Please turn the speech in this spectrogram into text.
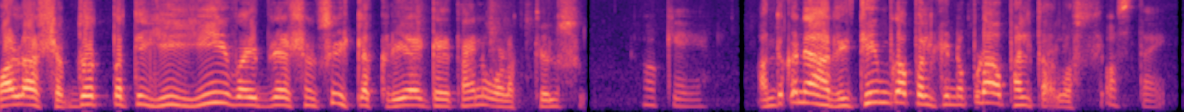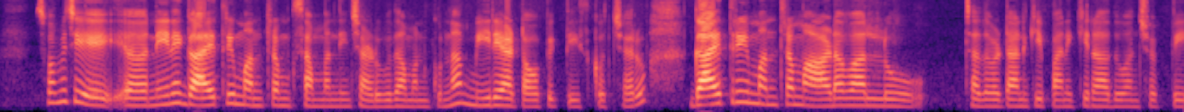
వాళ్ళ శబ్దోత్పత్తి ఈ ఈ వైబ్రేషన్స్ ఇట్లా క్రియేట్ అవుతాయని వాళ్ళకి తెలుసు. ఓకే. అందుకని ఆ రిథీమ్గా పలికినప్పుడు ఆ ఫలితాలు వస్తాయి. వస్తాయి. స్వామిజీ నేనే గాయత్రి మంత్రంకి సంబంధించి అడుగుదాం అనుకున్నా. మీరే ఆ టాపిక్ తీసుకొచ్చారు. గాయత్రి మంత్రం ఆడవాళ్ళు చదవటానికి పనికిరాదు అని చెప్పి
